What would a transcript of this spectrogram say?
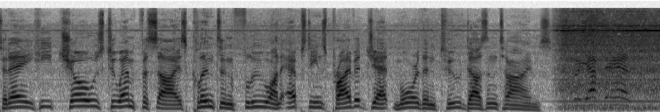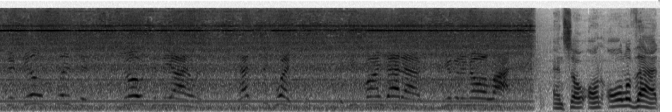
Today, he chose to emphasize Clinton flew on Epstein's private jet more than two dozen times. So you have to ask, did Bill Clinton go to the island? That's the question. If you find that out, you're going to know a lot. And so, on all of that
